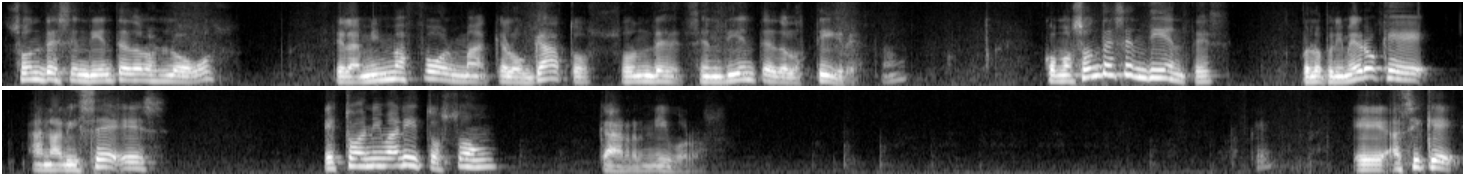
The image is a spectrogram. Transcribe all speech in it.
son descendientes de los lobos, de la misma forma que los gatos son descendientes de los tigres. Como son descendientes, pues lo primero que analicé es, estos animalitos son carnívoros. Eh, así que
